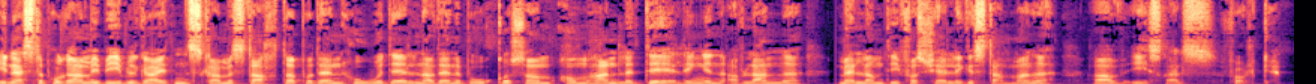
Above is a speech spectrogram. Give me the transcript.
I neste program i Bibelguiden skal vi starte på den hoveddelen av denne boka som omhandler delingen av landet mellom de forskjellige stammene av israelsfolket.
